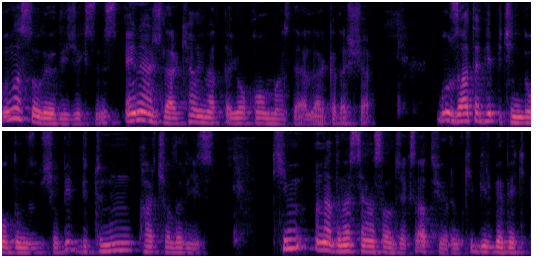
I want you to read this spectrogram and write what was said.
Bu nasıl oluyor diyeceksiniz. Enerjiler kainatta yok olmaz değerli arkadaşlar. Bu zaten hep içinde olduğumuz bir şey. Bir bütünün parçalarıyız. Kimin adına seans alacaksa atıyorum ki bir bebek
